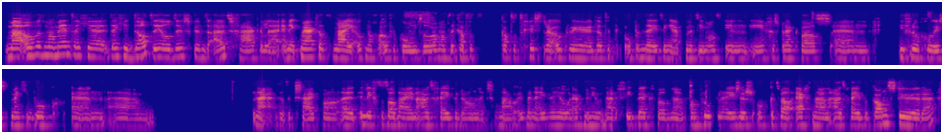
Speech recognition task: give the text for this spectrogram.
Maar op het moment dat je, dat je dat deel dus kunt uitschakelen. En ik merk dat het mij ook nog overkomt hoor. Want ik had het, ik had het gisteren ook weer dat ik op een dating app met iemand in, in gesprek was. En die vroeg hoe is het met je boek? En ehm, nou ja, dat ik zei van, eh, ligt het al bij een uitgever dan? Ik zeg nou, ik ben even heel erg benieuwd naar de feedback van, eh, van proeflezers. Of ik het wel echt naar een uitgever kan sturen.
